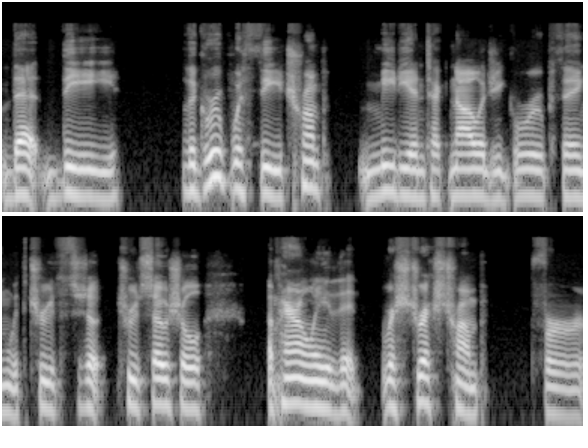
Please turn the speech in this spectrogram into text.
that the the group with the Trump media and technology group thing with Truth so, Truth Social apparently that restricts Trump for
